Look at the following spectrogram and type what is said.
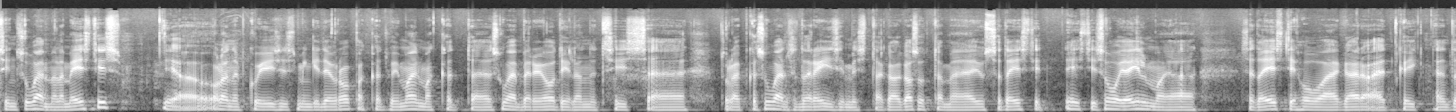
siin suvel me oleme Eestis ja oleneb, kui siis mingid euroopakad või maailmakad äh, suveperioodil on, et siis äh, tuleb ka suvel seda reisimist, aga kasutame just seda Eesti, Eesti sooja ilma ja seda Eesti hooaega ära, et kõik need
